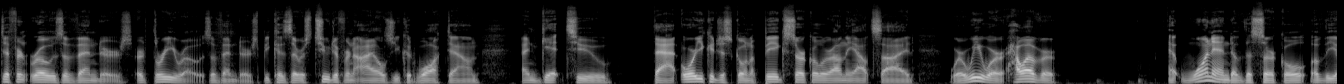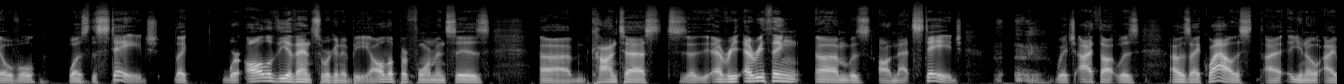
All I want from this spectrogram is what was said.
different rows of vendors or three rows of vendors because there was two different aisles you could walk down and get to that or you could just go in a big circle around the outside where we were. However, at one end of the circle of the oval was the stage, like where all of the events were going to be, all the performances, um, contests, uh, every everything um, was on that stage. which I thought was I was like, wow, this I you know I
